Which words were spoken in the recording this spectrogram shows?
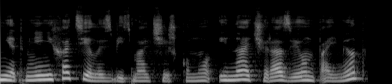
Нет, мне не хотелось бить мальчишку, но иначе разве он поймет?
